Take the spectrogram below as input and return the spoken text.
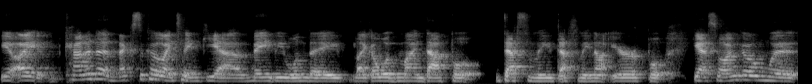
yeah i canada and mexico i think yeah maybe one day like i wouldn't mind that but definitely definitely not europe. But yeah so i'm going with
